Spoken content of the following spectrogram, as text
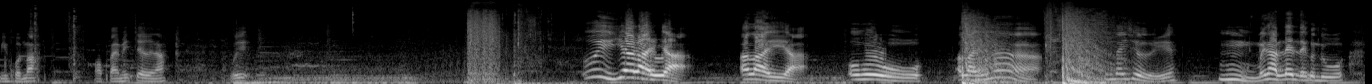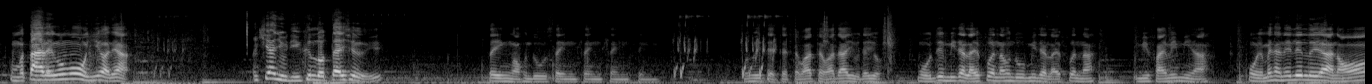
มีคนปะออกไปไม่เจอนะอุ้ยอุ้ยเหี้ยอะไรอะ อะไรอะ โอ้โห อะไรน่ะขึ้นได้เฉย อืมไม่ทันเล่นเลยคุณดู ผมมาตายเลยโง่ๆอย่างนี้เหรอเนี่ยไอ้เชี่ยอยู่ดีขึ้นรถได้เฉย เซ็งเหรอคุณดู เซ็งเซ็งเซ็งเซ็งเฮ้ยแต่แต่แต่ว่าแต่ว่าได้อยู่ได้อยู่โหจะมีแต่ไรเฟิลนะคุณดูมีแต่ไรเฟิลนะ มีไฟไม่มีนะโหยังไม่ทันได้เล่นเลยอะน้อง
